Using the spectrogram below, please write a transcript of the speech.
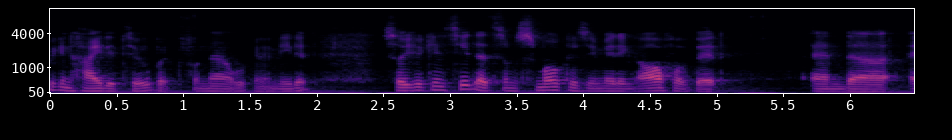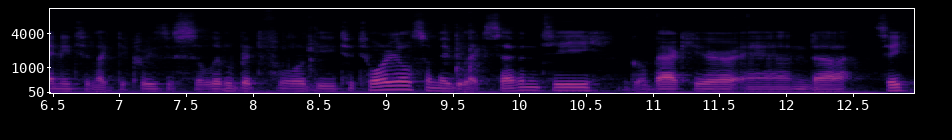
we can hide it too but for now we're gonna need it. So you can see that some smoke is emitting off of it and uh, I need to like decrease this a little bit for the tutorial so maybe like 70 go back here and uh, see?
